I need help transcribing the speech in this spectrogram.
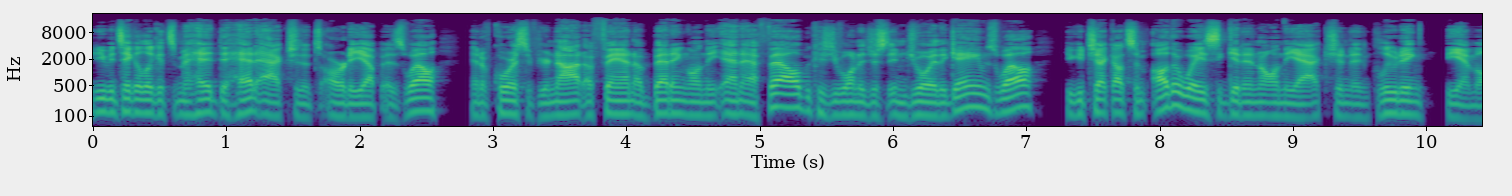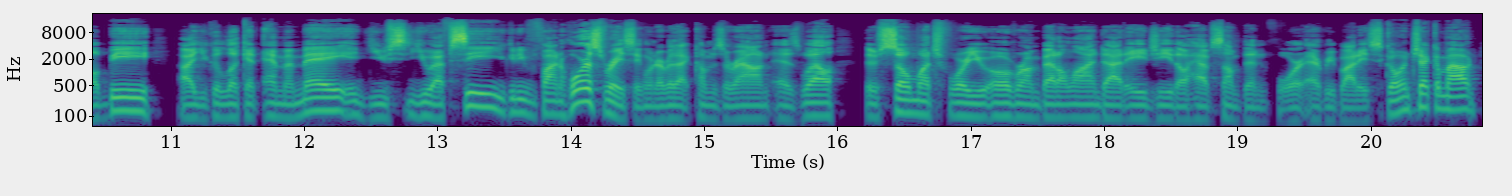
even take a look at some head to head action that's already up as well. And of course, if you're not a fan of betting on the NFL because you want to just enjoy the games, well, you can check out some other ways to get in on the action, including the MLB. Uh, you could look at MMA, UFC. You can even find horse racing whenever that comes around as well. There's so much for you over on betonline.ag. They'll have something for everybody. So go and check them out.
